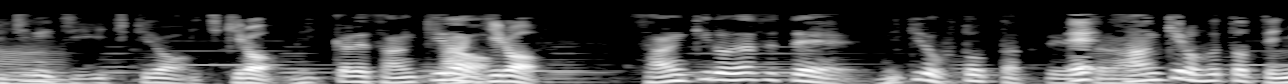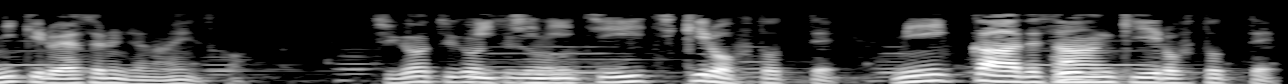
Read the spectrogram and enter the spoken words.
あー1日1キロ。1キロ。3日で3キロ。3キロ。3キロ痩せて2キロ太ったって言え、ったら。3キロ太って2キロ痩せるんじゃないんですか？違う違う違う。1日1キロ太って、3日で3キロ太って、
